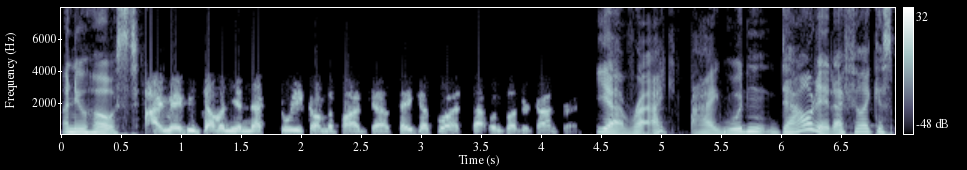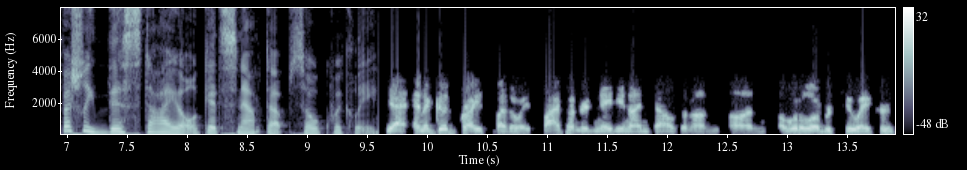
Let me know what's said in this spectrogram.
a new host. I may be telling you next week on the podcast, hey, guess what? That one's under contract. Yeah, right. I, I wouldn't doubt it. I feel like especially this style gets snapped up so quickly. Yeah, and a good price, by the way, five hundred and eighty nine thousand on on a little over two acres.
